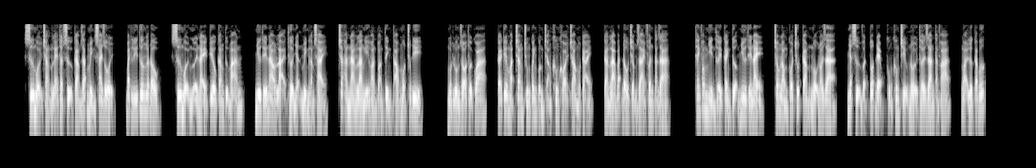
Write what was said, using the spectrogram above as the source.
Sư muội chẳng lẽ thật sự cảm giác mình sai rồi? Bách lý thương lắc đầu, sư muội người này kiêu căng tự mãn như thế nào lại thừa nhận mình làm sai, chắc hẳn nàng là nghĩ hoàn toàn tỉnh táo một chút đi. Một luồng gió thổi qua, cái kia mặt trăng chung quanh quần trắng không khỏi trao một cái, càng là bắt đầu chậm dại phân tán ra. Thanh phong nhìn thấy cảnh tượng như thế này, trong lòng có chút cảm ngộ nói ra, nhất sự vật tốt đẹp cũng không chịu nổi thời gian tàn phá, ngoại lực các bước.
